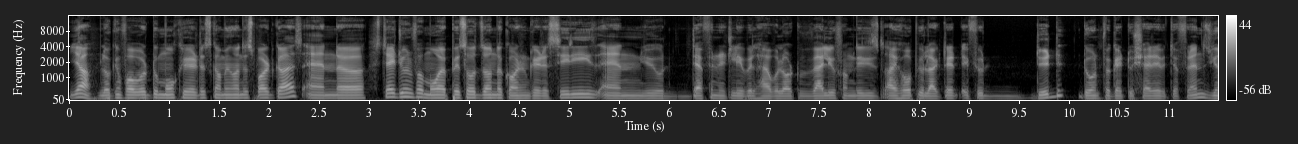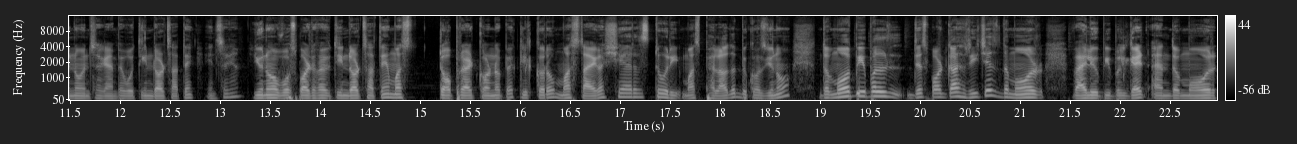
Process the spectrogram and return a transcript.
yeah, looking forward to more creators coming on this podcast. And uh, stay tuned for more episodes on the content creator series. And you definitely will have a lot of value from these. I hope you liked it. If you did, don't forget to share it with your friends. You know, Instagram पे वो तीन dots आते हैं. Instagram? You know वो Spotify पे तीन dots आते हैं. Must टॉप राइट कॉर्नर पे क्लिक करो, मस्त आएगा शेयर स्टोरी मस्त फैला दो because you know the more people this podcast reaches the more value people get and the more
